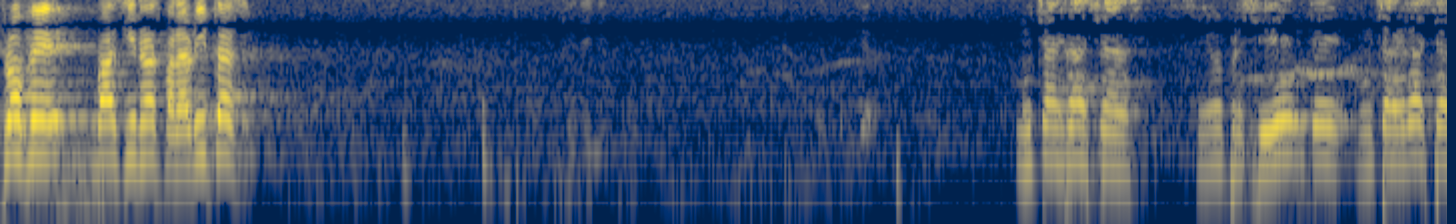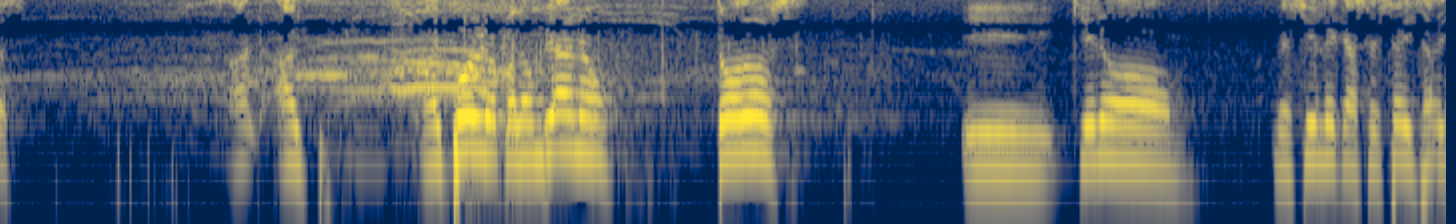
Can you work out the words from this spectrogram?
Profe va a decir unas palabritas. Muchas gracias, señor presidente. Muchas gracias al, al, al pueblo colombiano, todos. Y quiero decirle que hace seis años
